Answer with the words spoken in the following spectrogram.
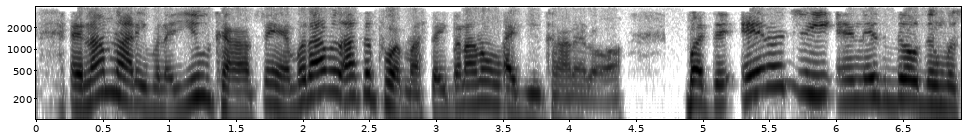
and I'm not even a UConn fan, but I, was, I support my state, but I don't like UConn at all. But the energy in this building was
